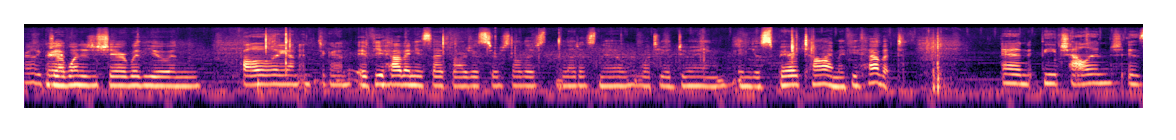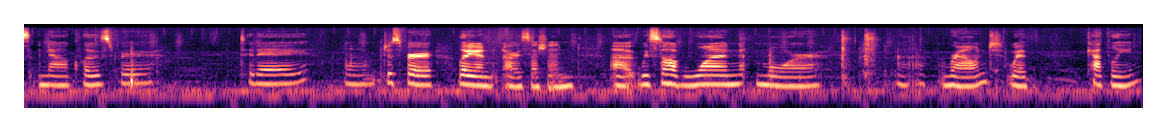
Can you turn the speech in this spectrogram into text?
Really which I wanted to share with you. And Follow Lily on Instagram. if you have any side projects or so, let let us know what you're doing in your spare time if you have it. And the challenge is now closed for today. Um, just for Lidia and our session, uh, we still have one more uh, round with Kathleen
